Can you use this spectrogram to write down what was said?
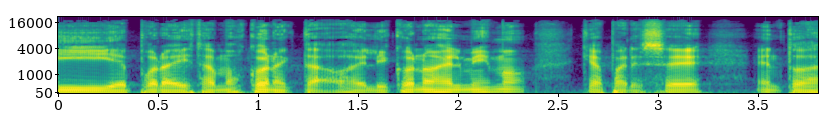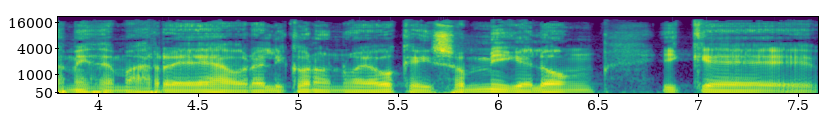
y por ahí estamos conectados. El icono es el mismo que aparece en todas mis demás redes. Ahora el icono nuevo que hizo Miguelón y que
